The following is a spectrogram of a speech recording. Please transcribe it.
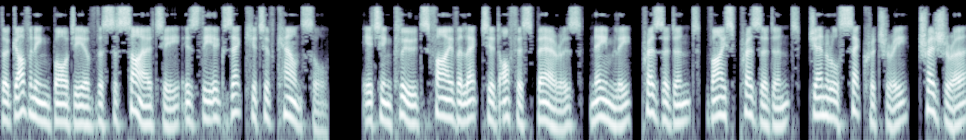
The governing body of the Society is the Executive Council. It includes five elected office bearers, namely, President, Vice President, General Secretary, Treasurer,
